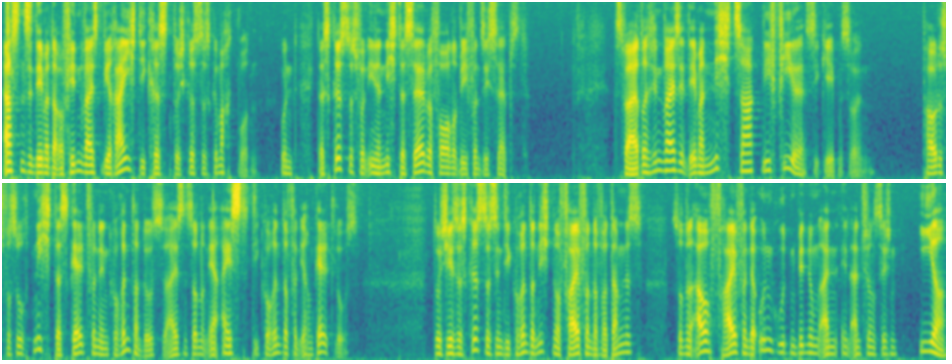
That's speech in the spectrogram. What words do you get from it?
Erstens, indem er darauf hinweist, wie reich die Christen durch Christus gemacht wurden und dass Christus von ihnen nicht dasselbe fordert wie von sich selbst. Zweiter Hinweis, indem er nicht sagt, wie viel sie geben sollen. Paulus versucht nicht, das Geld von den Korinthern loszueisen, sondern er eist die Korinther von ihrem Geld los. Durch Jesus Christus sind die Korinther nicht nur frei von der Verdammnis, sondern auch frei von der unguten Bindung an, in Anführungszeichen, ihr,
